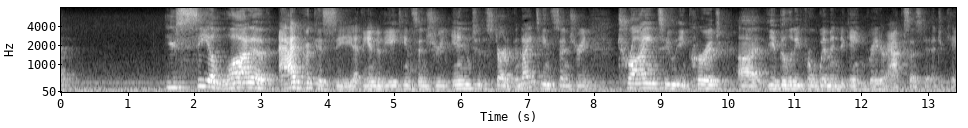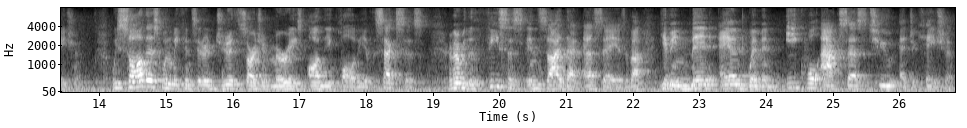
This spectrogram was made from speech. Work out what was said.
you see a lot of advocacy at the end of the 18th century into the start of the 19th century trying to encourage uh, the ability for women to gain greater access to education. We saw this when we considered Judith Sargent Murray's On the Equality of the Sexes. Remember, the thesis inside that essay is about giving men and women equal access to education.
